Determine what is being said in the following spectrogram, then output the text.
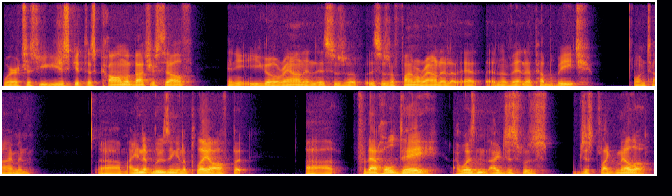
where it's just you, you just get this calm about yourself, and you, you go around. And this was a this was a final round at, a, at an event at Pebble Beach one time, and um, I ended up losing in a playoff. But uh, for that whole day, I wasn't. I just was just like mellow,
